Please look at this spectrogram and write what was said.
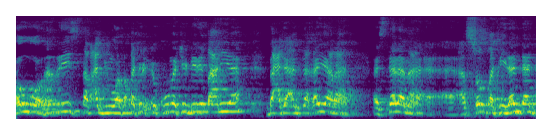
هو وهمريز طبعا بموافقة الحكومة البريطانية بعد أن تغير استلم السلطة في لندن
